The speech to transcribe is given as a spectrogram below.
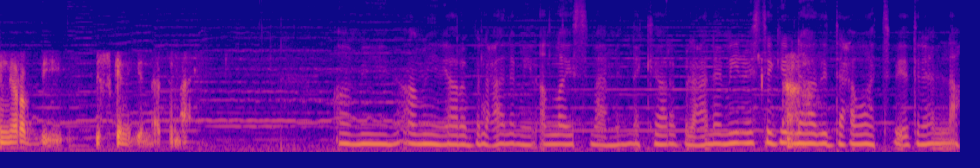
إن ربي يسكن جنات النعيم آمين آمين يا رب العالمين. الله يسمع منك يا رب العالمين ويستجيب لهذه الدعوات بإذن الله.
